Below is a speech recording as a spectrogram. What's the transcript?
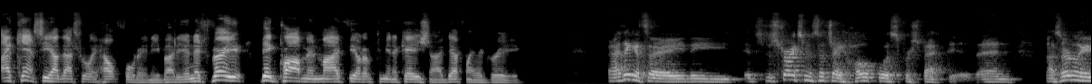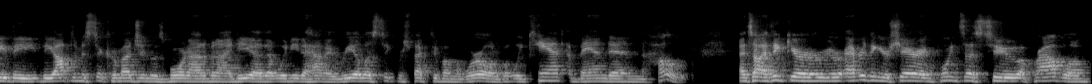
I can't see how that's really helpful to anybody. And it's very big problem in my field of communication. I definitely agree. I think it's a the it strikes me such a hopeless perspective, and uh, certainly the the optimistic curmudgeon was born out of an idea that we need to have a realistic perspective on the world, but we can't abandon hope. And so I think your, your everything you're sharing points us to a problem,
